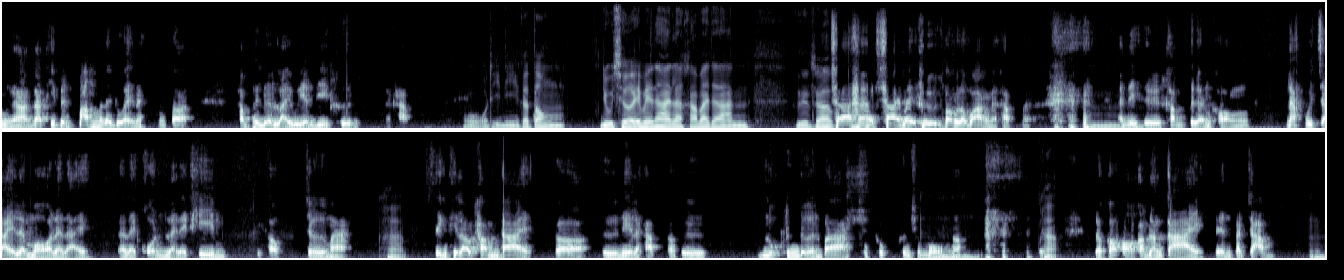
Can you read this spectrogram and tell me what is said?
ำงานหน้าที่เป็นปั๊มอะไรด้วยนะมันก็ทำให้เลือดไหลเวียนดีขึ้นนะครับโอ้ทีนี้ก็ต้องอยู่เฉยไม่ได้แล้วครับ อาจารย์คือถ้าใช่ใช่ไม่คือต้องระวังนะครับมอันนี้คือคำเตือนของนักวิจัยและหมอหลาย ๆ หลาย ๆ คนหลาย ๆ ทีมที่เขาเจอมาครับสิ่งที่เราทำได้ก็คือนี่แหละครับ ก็คือ ลุกขึ้นเดินบ้างทุกๆครึ่งชั่วโมงเนาะครับแล้วก็ออกกำลังกายเป็นประจำอืม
